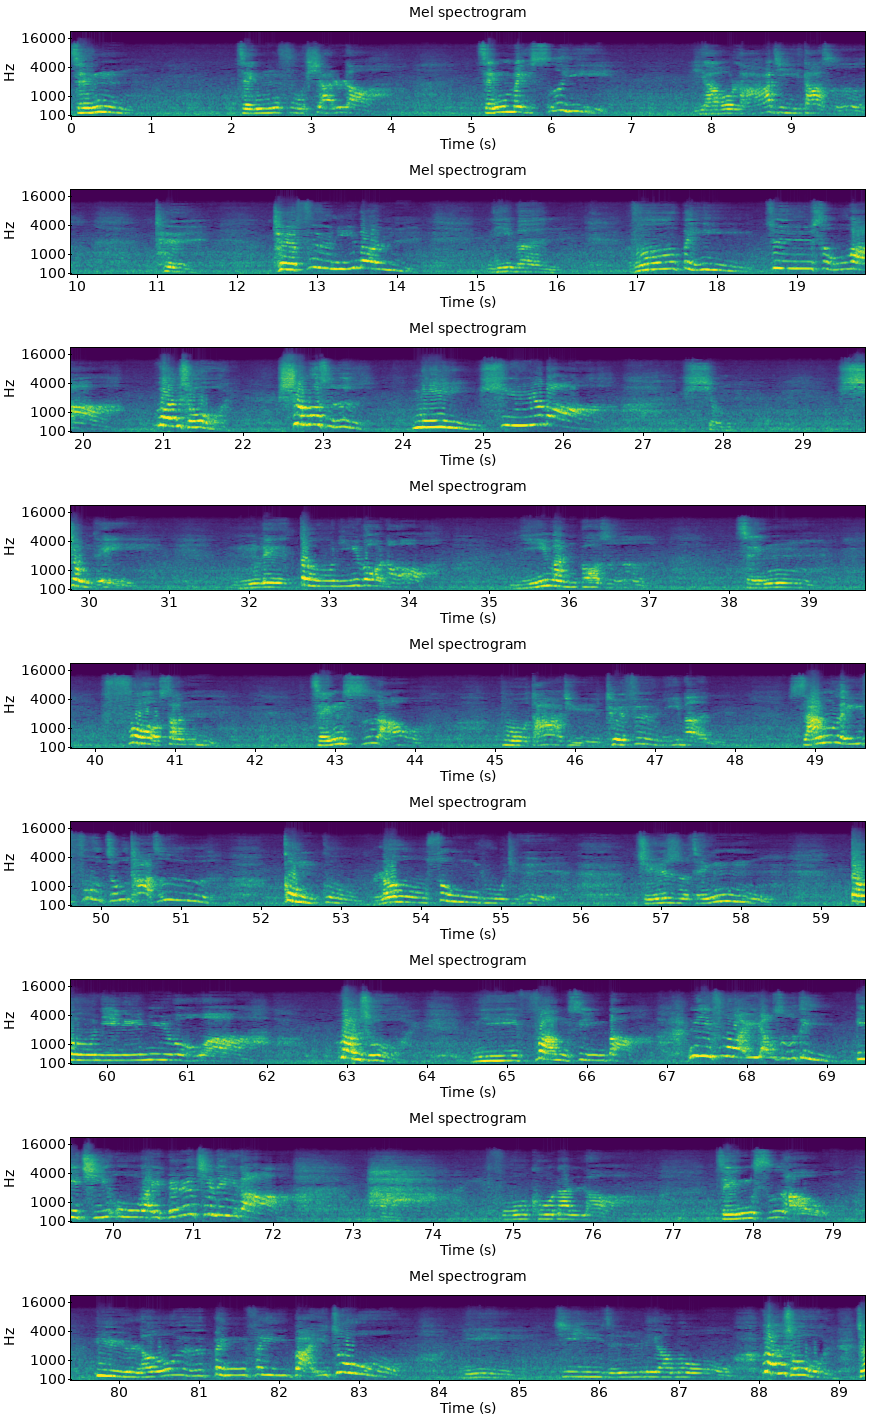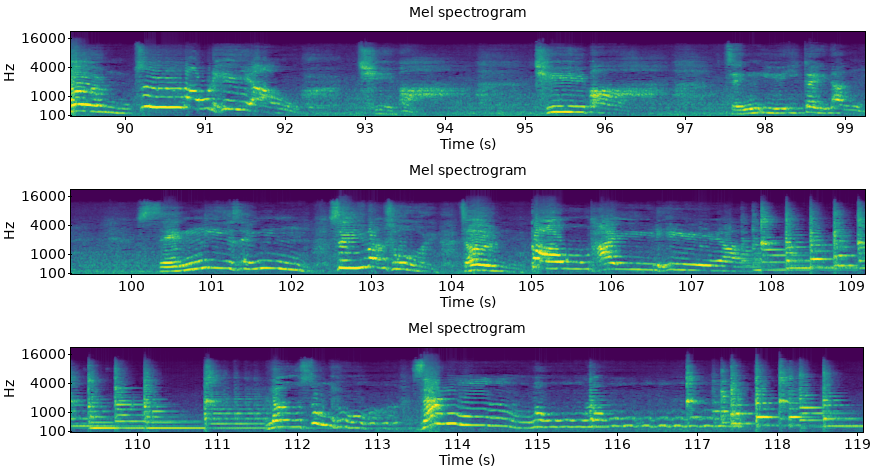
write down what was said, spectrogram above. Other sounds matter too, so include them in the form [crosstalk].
真真服下了，真没事意，要垃圾大事，托托付你们。你们务必遵守啊！万岁，什么事你须吧？兄弟兄弟，我来逗你玩了。你们不是真佛生，真是哦。不大举托付你们，上雷辅助太子，巩固老松越绝，这是真逗你的女儿啊！万岁，你放心吧，你非要是的，一起我为合起来个，唉。不可能了，真是哦，玉楼并非白做，你记住了么？万岁，朕知道了。去吧，去吧，朕与一个人生一生，谁万岁？朕高抬了，楼松月上朦胧，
